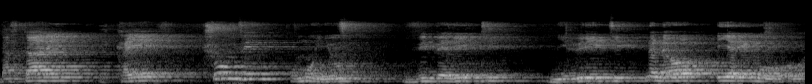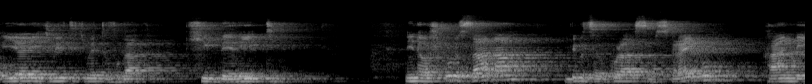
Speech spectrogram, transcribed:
daftari ikaye cumvi umunyu viberiti nibiriti noneho iyo ari mu iyo ari ikibiriti kimwe tuvuga kiberiti ninawashukuru sana mbibutse gukora subscribe kandi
